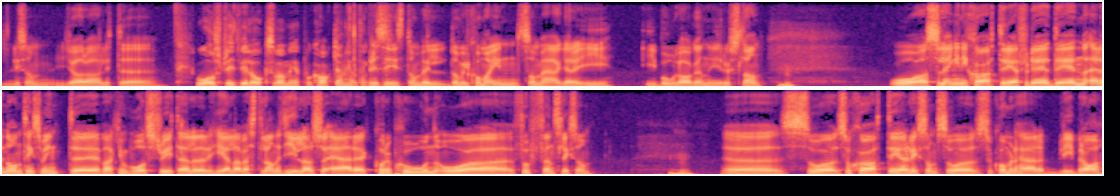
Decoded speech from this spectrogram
liksom göra lite Wall Street vill också vara med på kakan helt enkelt. Precis, de vill, de vill komma in som ägare i, i bolagen i Ryssland. Och så länge ni sköter er, för det, det är, är det någonting som inte varken Wall Street eller hela västerlandet gillar så är det korruption och fuffens liksom. Eh, så, så sköt er liksom så, så kommer det här bli bra.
